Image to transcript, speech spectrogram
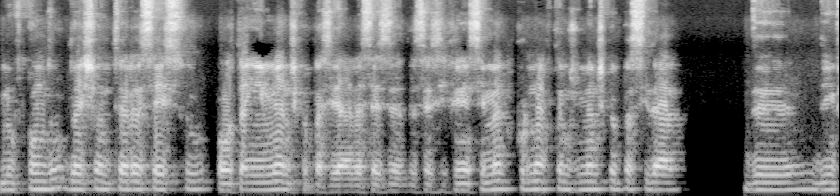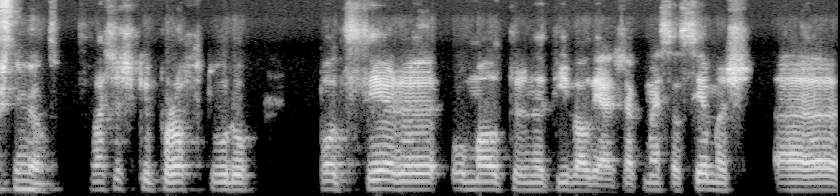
No fundo, deixam de ter acesso, ou têm menos capacidade de acesso, de acesso a financiamento, porque nós temos menos capacidade de, de investimento. Achas que para o futuro pode ser eh, uma alternativa, aliás, já começa a ser, mas uh,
